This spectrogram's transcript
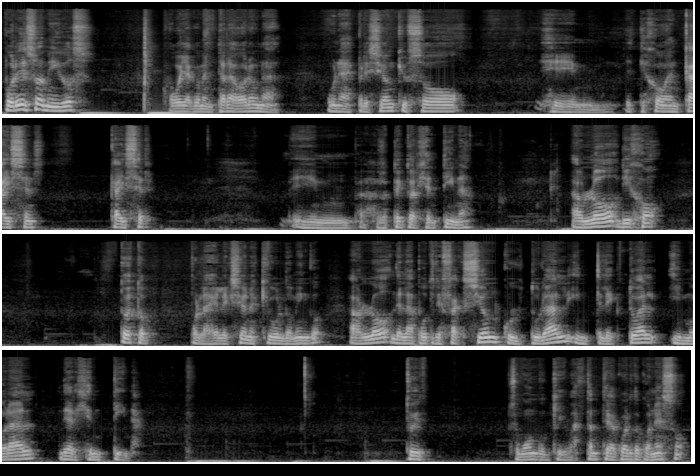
Por eso, amigos, voy a comentar ahora una, una expresión que usó eh, este joven Kaiser, Kaiser eh, respecto a Argentina. Habló, dijo, todo esto por las elecciones que hubo el domingo, habló de la putrefacción cultural, intelectual y moral de Argentina. Estoy, supongo que bastante de acuerdo con eso,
